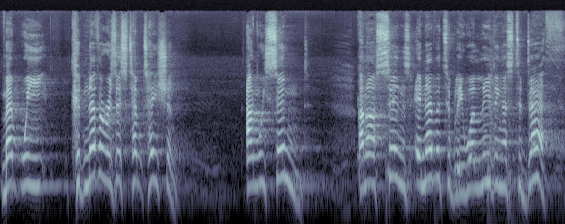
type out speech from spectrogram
meant we could never resist temptation. And we sinned. And our sins inevitably were leading us to death.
